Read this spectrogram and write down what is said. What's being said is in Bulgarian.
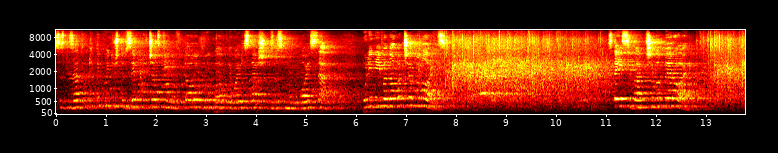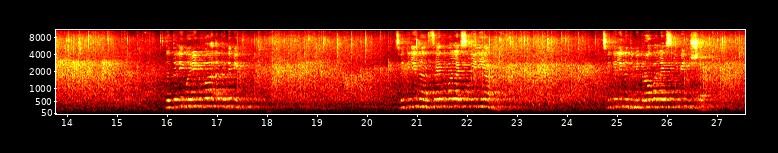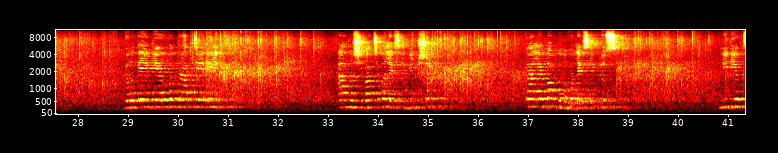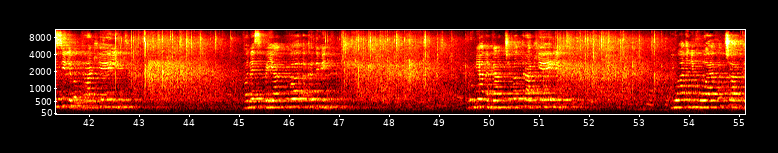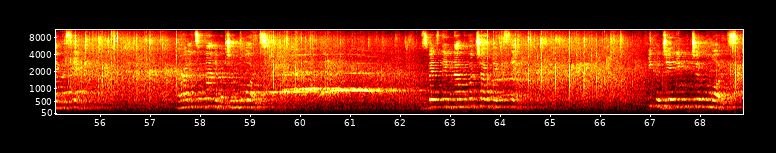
Състезателките, които ще вземат участие във втора група от Евойки старша възраст многобой са Полина Иванова Черноморец, Стейси Банчева Берое, Натали Маринова Академик, Цветелина Арсенова Левски Илияна, Цветелина Димитрова Левски Витоша, Галатея Герова Тракия Елит. Анна Шивачева Левски Витуша. Калия Богданова Левски Плюс. Лидия Василева Тракия Елит. Ванеса Пеянкова Академик. Румяна Ганчева Тракия Елит. Йоанна Николаева Чак ДКС. Ралица Нанева Черноморец. Звезда Игнатова Чак ДКС. И Хаджери Черноморец.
